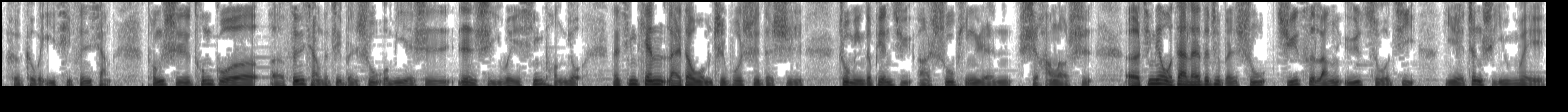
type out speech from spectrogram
和各位一起分享。同时，通过呃分享的这本书，我们也是认识一位新朋友。那今天来到我们直播室的是著名的编剧啊，书评人史航老师。呃，今天我带来的这本书《菊次郎与》。左记也正是因为，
